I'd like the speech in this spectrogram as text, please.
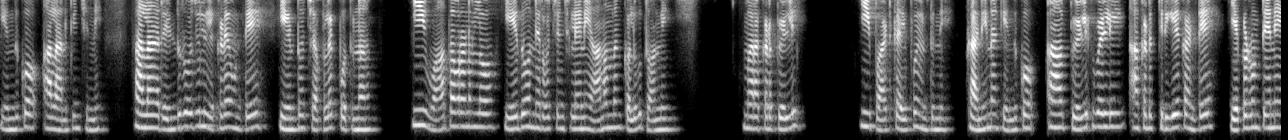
ఎందుకో అలా అనిపించింది. అలా రెండు రోజులు ఇక్కడే ఉంటే ఏంటో చెప్పలేకపోతున్నాను. ఈ వాతావరణంలో ఏదో నిర్వచించలేని ఆనందం కలుగుతోంది. మరక్కడ పెళ్ళి? ఈ పాటికి అయిపోయి ఉంటుంది. కానీ నాకెందుకో ఆ పెళ్ళికి వెళ్ళి అక్కడ తిరిగే కంటే ఎక్కడుంటేనే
